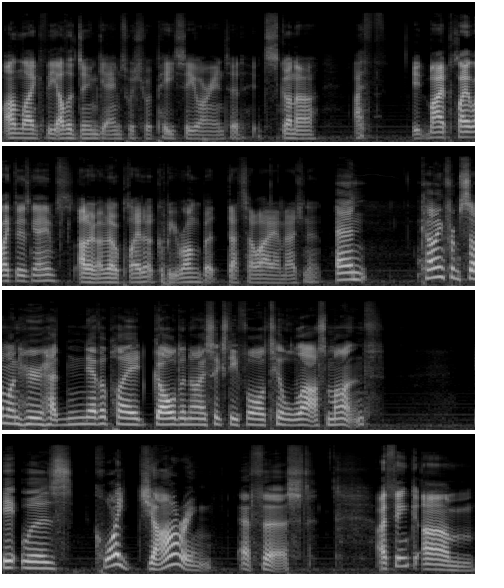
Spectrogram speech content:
unlike the other Doom games which were PC oriented, it's gonna I th- it might play like those games. I don't know. I've never played it. I could be wrong, but that's how I imagine it. And coming from someone who had never played GoldenEye 64 till last month, it was quite jarring at first. I think, um,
